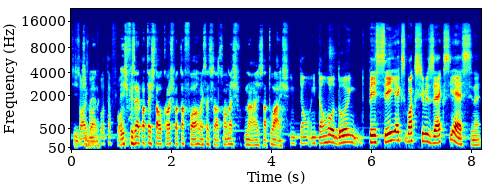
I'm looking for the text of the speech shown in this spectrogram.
que Só as novas tiveram. plataformas. Eles fizeram pra testar o cross-plataforma, essa está só nas, nas atuais. Então, então rodou em PC e Xbox Series X e S, né?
